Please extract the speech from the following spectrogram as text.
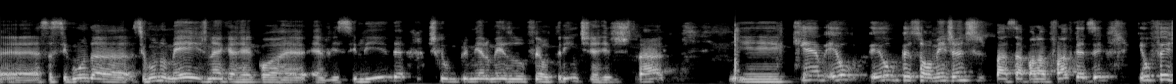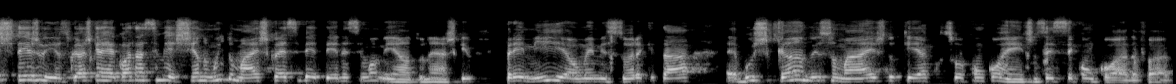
é, essa segunda segundo mês né, que a Record é, é vice-líder, acho que o primeiro mês o Feltrin tinha registrado, e que é, eu, eu, pessoalmente, antes de passar a palavra para o Flávio, quero dizer que eu festejo isso, porque eu acho que a Record está se mexendo muito mais que o SBT nesse momento. Né? Acho que premia uma emissora que está é, buscando isso mais do que a sua concorrente. Não sei se você concorda, Flávio.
